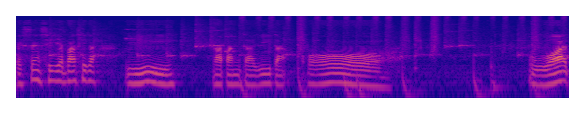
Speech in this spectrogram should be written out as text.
Es sencilla básica. Y la pantallita. Oh. What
